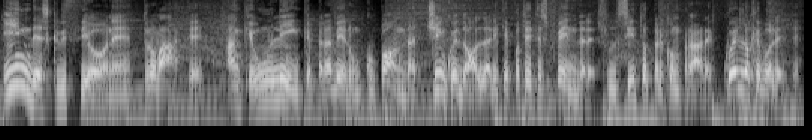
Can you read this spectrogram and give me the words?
in descrizione trovate anche un link per avere un coupon da 5 dollari che potete spendere sul sito per comprare quello che volete.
